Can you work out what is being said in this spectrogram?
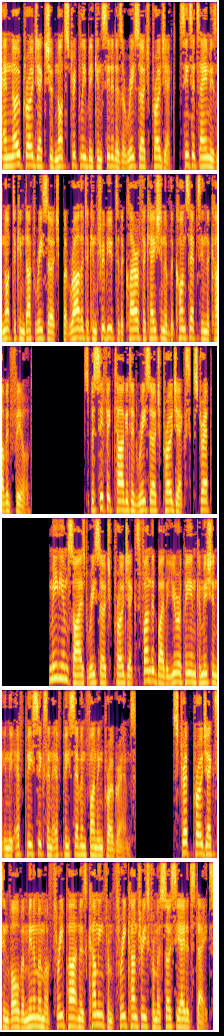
And no project should not strictly be considered as a research project, since its aim is not to conduct research, but rather to contribute to the clarification of the concepts in the covered field. Specific Targeted Research Projects STREP Medium-sized research projects funded by the European Commission in the FP6 and FP7 funding programs. STREP projects involve a minimum of three partners coming from three countries from associated states.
